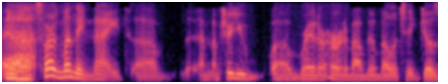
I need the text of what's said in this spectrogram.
Uh, as far as Monday night, um, I'm, I'm sure you uh, read or heard about Bill Belichick just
